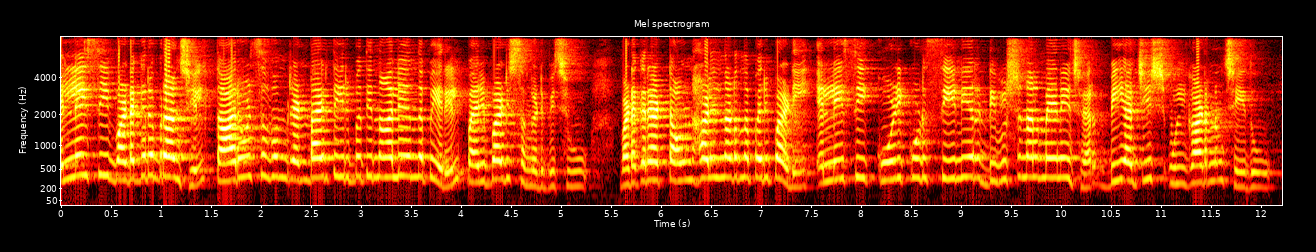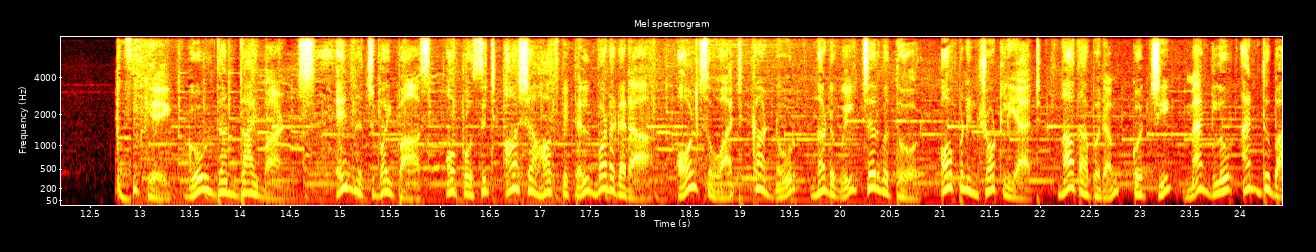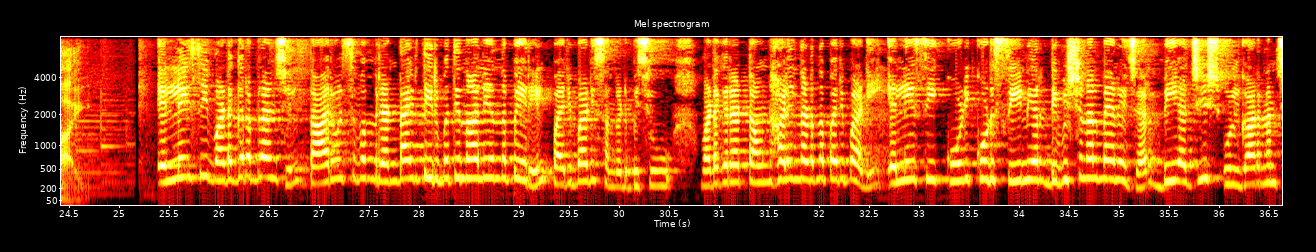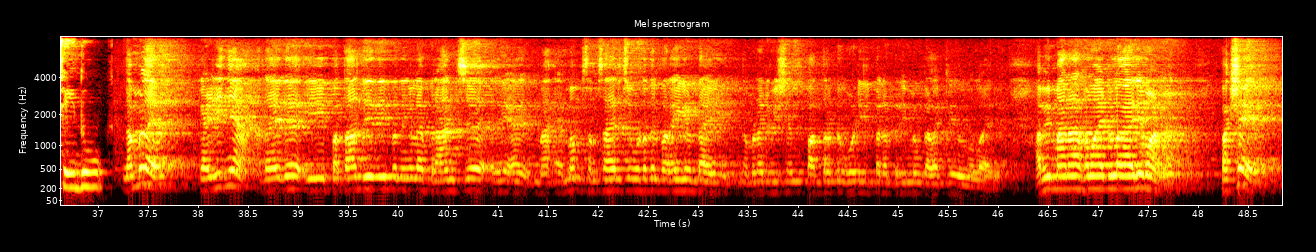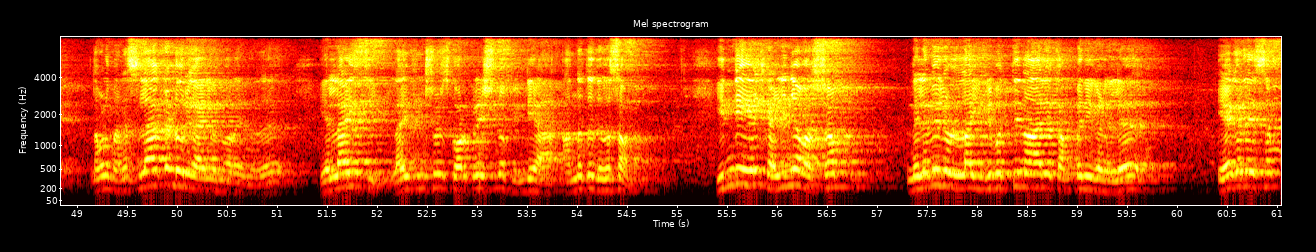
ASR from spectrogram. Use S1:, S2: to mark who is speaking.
S1: L I C Vadakara ബ്രാഞ്ചിൽ താരോത്സവം രണ്ടായിരത്തി ഇരുപത്തിനാല് എന്ന പേരിൽ പരിപാടി സംഘടിപ്പിച്ചു. വടകര ടൗൺ ഹാളിൽ നടന്ന പരിപാടി L I C Kozhikode senior divisional manager B Ajeesh ഉദ്ഘാടനം ചെയ്തു.
S2: K gold diamonds N H bypass opposite Asha hospital Vadakara. Also at Kannur Naduvil Cheruvathur. Opening shortly at Nadapuram Kochi Mangalore and Dubai
S1: L I C Vadakara ബ്രാഞ്ചിൽ താരോത്സവം രണ്ടായിരത്തി ഇരുപത്തിനാല് എന്ന പേരിൽ പരിപാടി സംഘടിപ്പിച്ചു. വടകര ടൗൺ ഹാളിൽ നടന്ന പരിപാടി L I C Kozhikode senior divisional manager B Ajeesh ഉദ്ഘാടനം ചെയ്തു.
S3: നമ്മൾ കഴിഞ്ഞ അതായത് ഈ പത്താം തീയതി ഇപ്പൊ നിങ്ങളെ ബ്രാഞ്ച് എം എം സംസാരിച്ച കൂട്ടത്തിൽ പറയുകയുണ്ടായി നമ്മുടെ ഡിവിഷൻ പന്ത്രണ്ട് കോടിയിൽ പരം പ്രീമിയം കളക്ട് ചെയ്തു എന്നുള്ളതായിരുന്നു അഭിമാനാർഹമായിട്ടുള്ള കാര്യമാണ്. പക്ഷേ നമ്മൾ മനസ്സിലാക്കേണ്ട ഒരു കാര്യം എന്ന് പറയുന്നത് L I C life insurance corporation of India അന്നത്തെ ദിവസം ഇന്ത്യയിൽ കഴിഞ്ഞ വർഷം നിലവിലുള്ള ഇരുപത്തിനാല് കമ്പനികളിൽ ഏകദേശം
